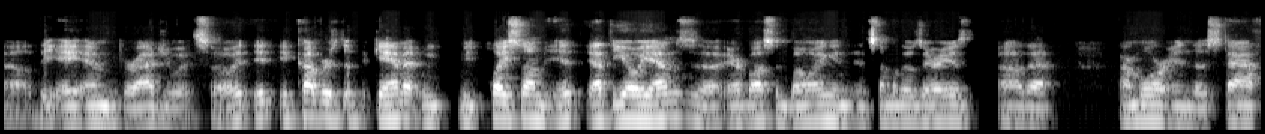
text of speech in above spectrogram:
uh, the AM graduates. So it, it, it covers the gamut. We, we place some i- at the OEMs, uh, Airbus and Boeing and, and some of those areas uh, that are more in the staff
